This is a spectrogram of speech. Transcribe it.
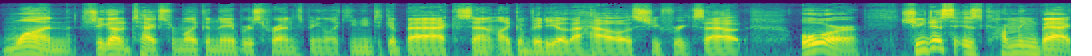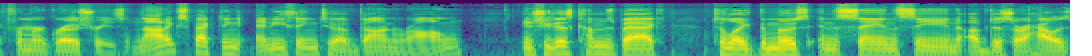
One, she got a text from like the neighbor's friends being like, "You need to get back." Sent like a video of the house. She freaks out, or she just is coming back from her groceries, not expecting anything to have gone wrong, and she just comes back to like the most insane scene of just her house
